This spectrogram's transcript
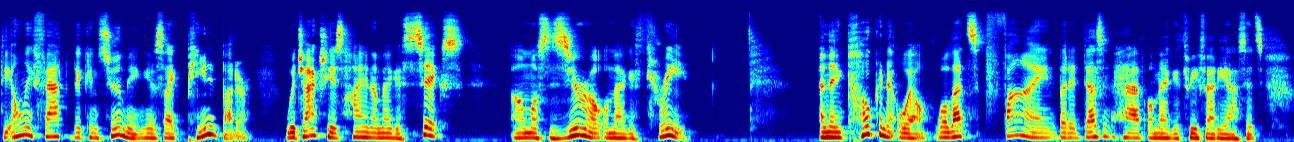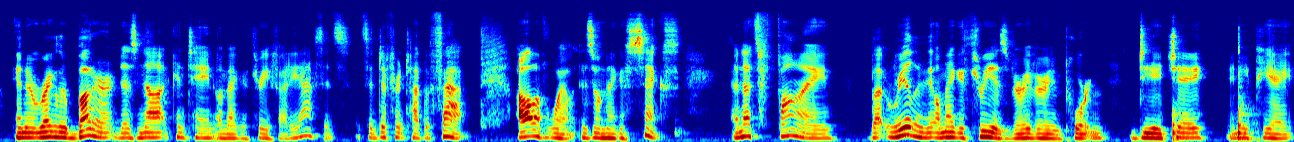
the only fat that they're consuming is like peanut butter, which actually is high in omega-6 almost zero omega-3. And then coconut oil, well, that's fine, but it doesn't have omega-3 fatty acids. And a regular butter does not contain omega-3 fatty acids. It's a different type of fat. Olive oil is omega-6, and that's fine, but really the omega-3 is very, very important. DHA and EPA,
